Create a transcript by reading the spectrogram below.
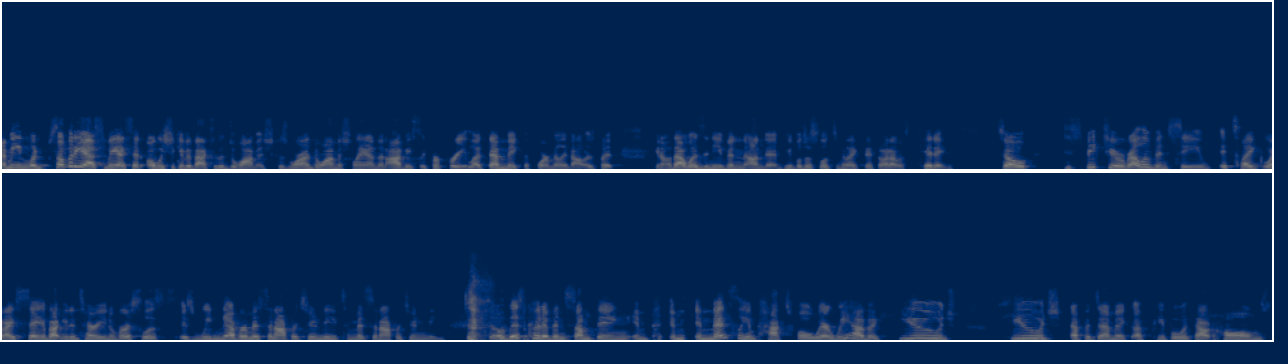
I mean, when somebody asked me, I said, oh, we should give it back to the Duwamish because we're on Duwamish land, and obviously for free, let them make the four million dollars. But you know, that wasn't even on. People just looked at me like they thought I was kidding. So to speak to your relevancy, it's like what I say about Unitarian Universalists is we never miss an opportunity to miss an opportunity. So this could have been something Im- Im- immensely impactful where we have a huge, huge epidemic of people without homes.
